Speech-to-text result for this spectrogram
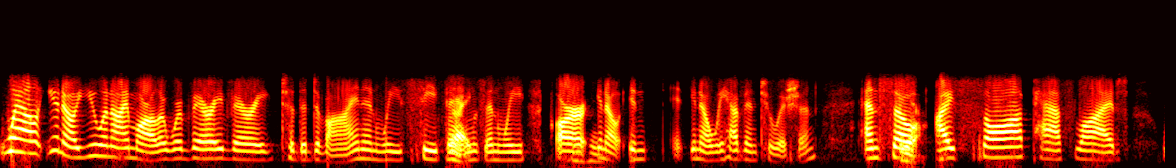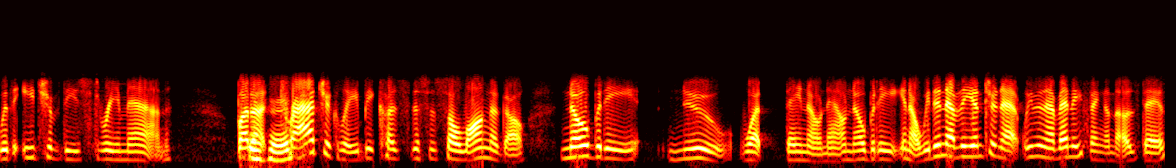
Well, you know, you and I, Marla, we're very, very to the divine, and we see Right. things, and we are, Mhm. you know, in, you know, we have intuition, and so Yeah. I saw past lives with each of these three men, but uh, Mhm. tragically, because this is so long ago, nobody knew what they know now. Nobody, you know, we didn't have the internet, we didn't have anything in those days.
